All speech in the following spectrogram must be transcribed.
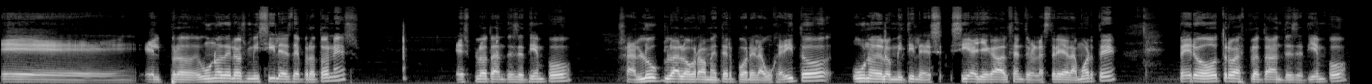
Eh, el uno de los misiles de protones explota antes de tiempo. O sea, Luke lo ha logrado meter por el agujerito. Uno de los misiles sí ha llegado al centro de la estrella de la muerte, pero otro ha explotado antes de tiempo.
